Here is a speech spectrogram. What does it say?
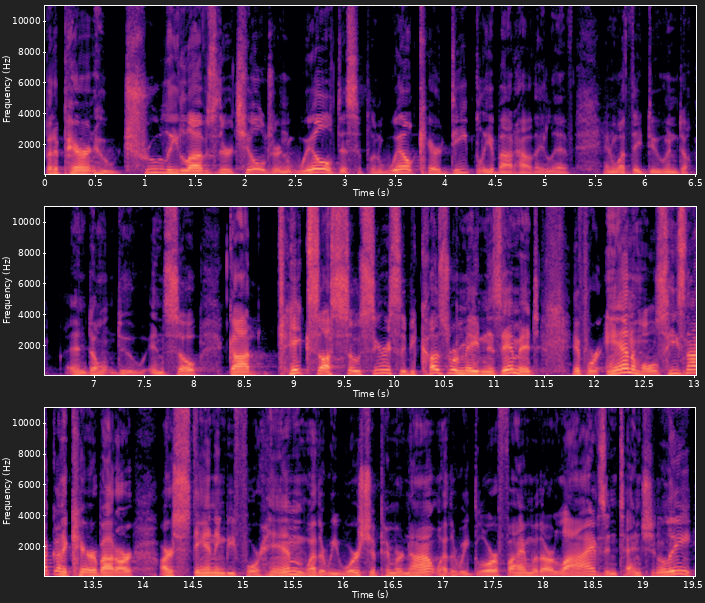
But a parent who truly loves their children will discipline, will care deeply about how they live and what they do and and don't do. And so God takes us so seriously because we're made in his image. If we're animals, he's not going to care about our, our standing before him, whether we worship him or not, whether we glorify him with our lives intentionally.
